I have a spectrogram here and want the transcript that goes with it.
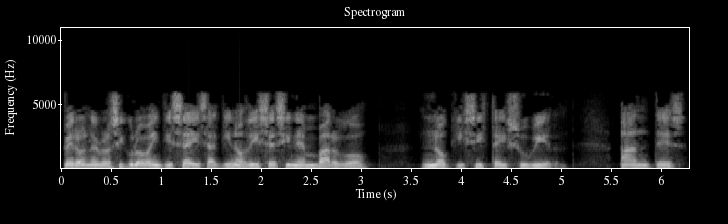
Pero en el versículo 26 aquí nos dice, sin embargo, no quisisteis subir, antes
